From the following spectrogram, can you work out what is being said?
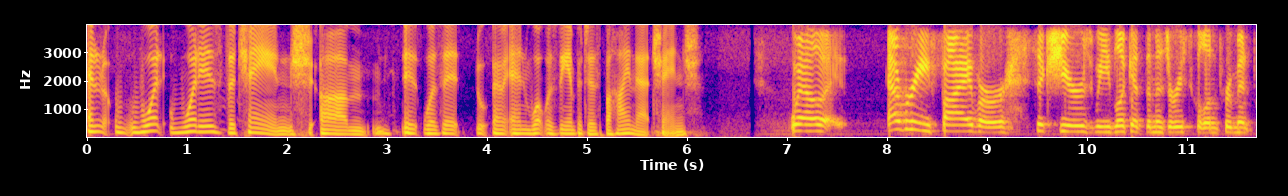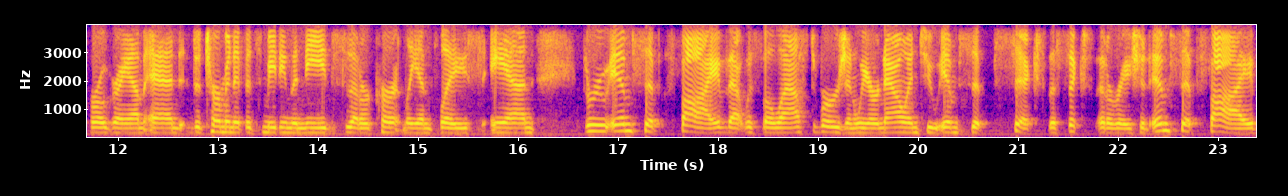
And what what is the change? Um, it, was it, and what was the impetus behind that change? Well, every five or six years, we look at the Missouri School Improvement Program and determine if it's meeting the needs that are currently in place. And through MSIP 5, that was the last version, we are now into MSIP 6, the sixth iteration. MSIP 5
